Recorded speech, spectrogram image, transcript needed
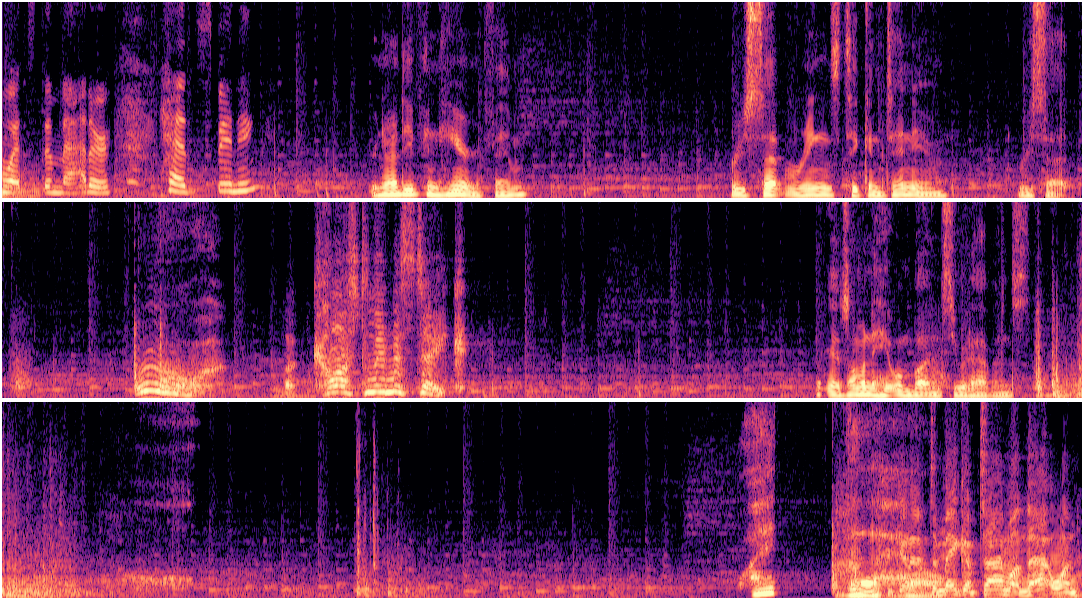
What's the matter? Head spinning? You're not even here, fam. Reset rings to continue. Reset. Ooh, a costly mistake. Okay, so I'm gonna hit one button, and see what happens. What the You're gonna have to make up time on that one.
